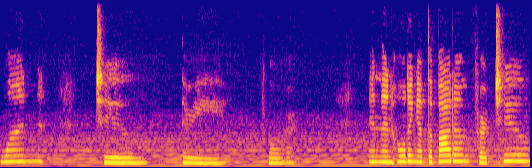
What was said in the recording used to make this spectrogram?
one, two, three, four, and then holding at the bottom for two,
